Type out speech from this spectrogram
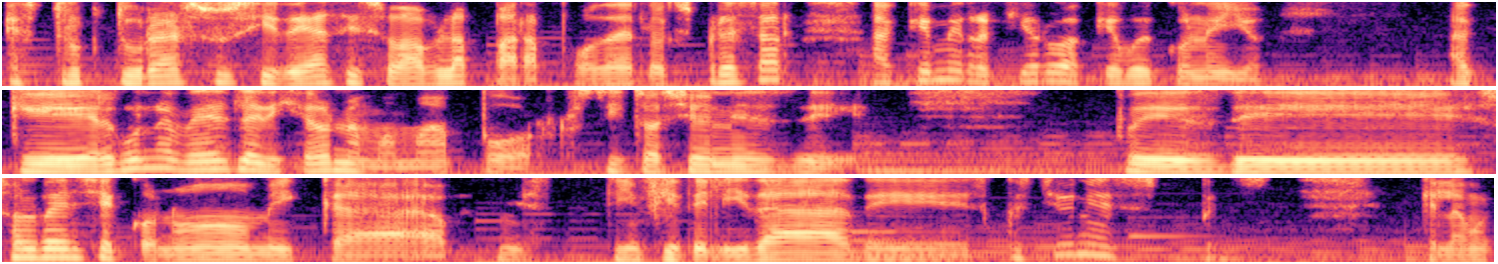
estructurar sus ideas y su habla para poderlo expresar. ¿A qué me refiero? ¿A qué voy con ello? A que alguna vez le dijeron a mamá por situaciones de pues de solvencia económica, este, infidelidades, cuestiones pues, que la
